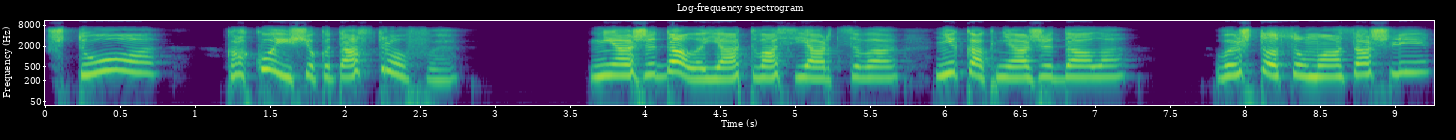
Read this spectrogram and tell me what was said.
Что? Какой еще катастрофы? Не ожидала я от вас, Ярцева, никак не ожидала. Вы что, с ума сошли?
